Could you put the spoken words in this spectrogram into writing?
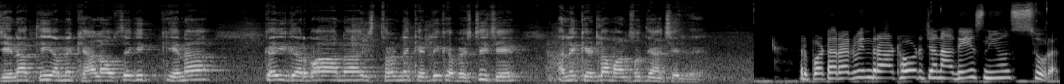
જેનાથી અમે ખ્યાલ આવશે કે કેના કઈ ગરબાના સ્થળને કેટલી કેપેસિટી છે. અને કેટલા માણસો ત્યાં છે રિપોર્ટર અરવિંદ રાઠોડ જનાદેશ ન્યૂઝ સુરત.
